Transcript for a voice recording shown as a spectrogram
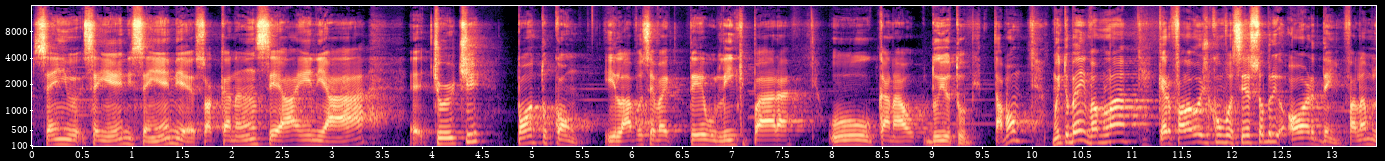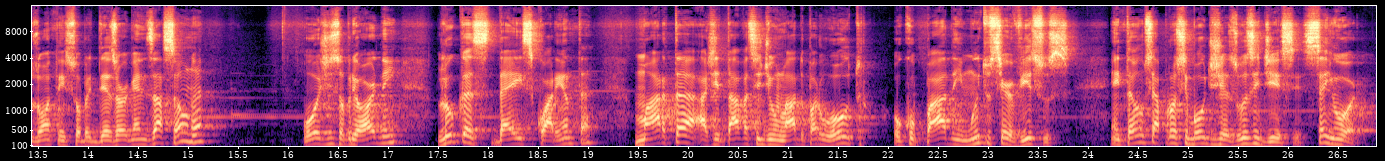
sem, sem N, sem M, é só Canaan, C-A-N-A-A, é, church.com. E lá você vai ter o link para o canal do YouTube, tá bom? Muito bem, vamos lá. Quero falar hoje com você sobre ordem. Falamos ontem sobre desorganização, né? Hoje sobre ordem. Lucas 10, 40. Marta agitava-se de um lado para o outro, ocupada em muitos serviços. Então se aproximou de Jesus e disse: Senhor,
